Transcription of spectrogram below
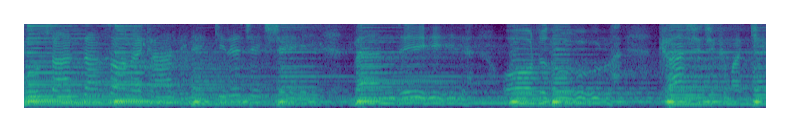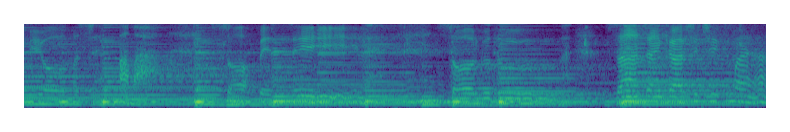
Bu saatten sonra kalbine girecek şey Ben değil ordudur. Karşı çıkmak kimi olmasın ama Sohbet değil sorgudur. Zaten karşı çıkmaya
